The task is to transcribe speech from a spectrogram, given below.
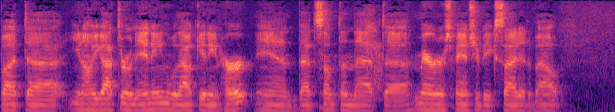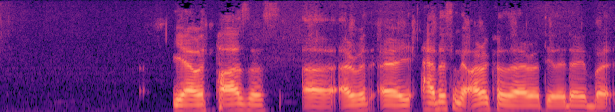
but uh, you know, he got through an inning without getting hurt, and that's something that uh, Mariners fans should be excited about. Yeah, with Pazos, uh, I, I had this in the article that I wrote the other day, but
